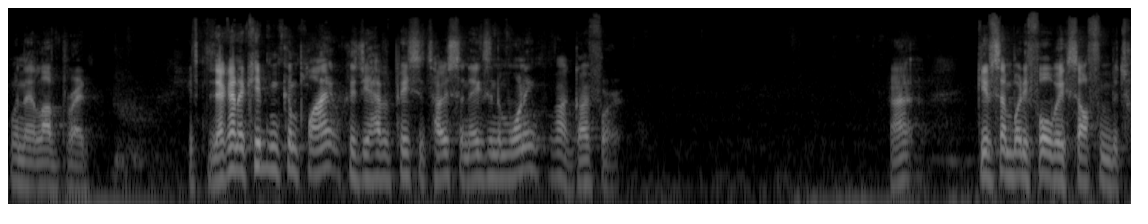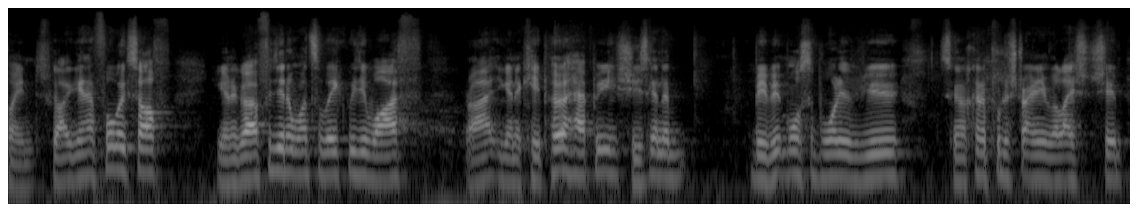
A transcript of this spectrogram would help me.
when they love bread if they're going to keep them compliant because you have a piece of toast and eggs in the morning right go for it right? Give somebody four weeks off in between. Like, you're gonna have four weeks off. You're gonna go out for dinner once a week with your wife, right? You're gonna keep her happy. She's gonna be a bit more supportive of you. It's not gonna put a strain in your relationship,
